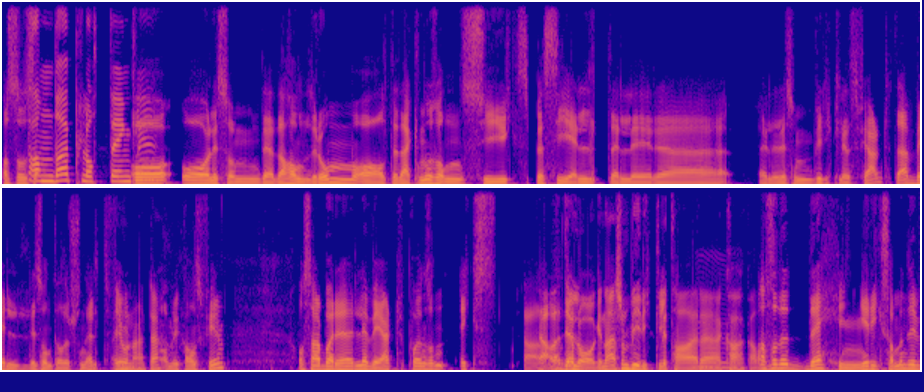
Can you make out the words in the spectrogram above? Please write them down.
altså, så, standard plott, egentlig. og, og liksom det det handler om, og alt det. Det er ikke noe sånn sykt spesielt eller eh, eller liksom virkelighetsfjernt. Det er veldig sånn tradisjonelt. Ja. Amerikansk film. Og så er det bare levert på en sånn ekst... Ja, er dialogen her som virkelig tar eh, Mm. kaka. Da. Altså, det, det henger ikke sammen. Det,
